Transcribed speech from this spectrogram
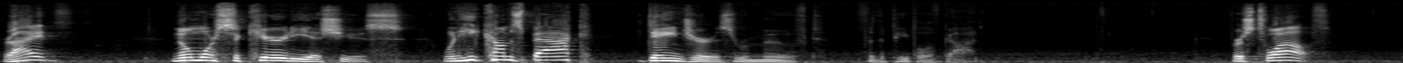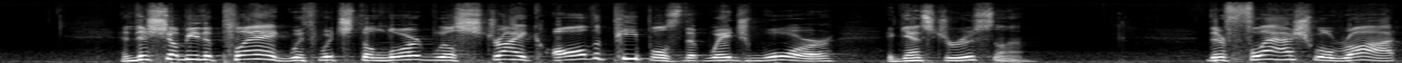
right? No more security issues. When he comes back, danger is removed for the people of God. Verse 12. And this shall be the plague with which the Lord will strike all the peoples that wage war against Jerusalem. Their flesh will rot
